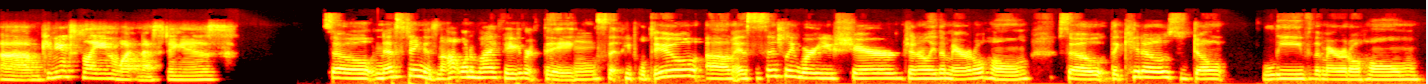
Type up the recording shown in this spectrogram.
Um, can you explain what nesting is? So, nesting is not one of my favorite things that people do. Um, it's essentially where you share generally the marital home. So, the kiddos don't leave the marital home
